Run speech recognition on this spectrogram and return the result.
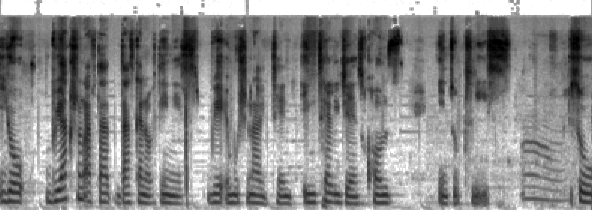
your reaction after that kind of thing is where emotional intelligence comes into place. Mm. So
